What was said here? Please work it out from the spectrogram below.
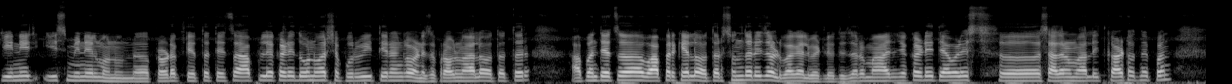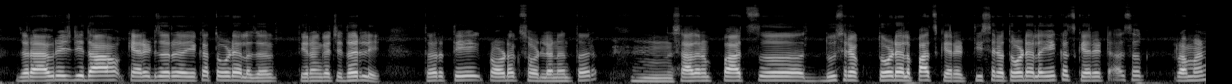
किनेज इस्मिनेल इस मिनेल म्हणून प्रॉडक्ट येतं. त्याचा आपल्याकडे दोन वर्षापूर्वी तिरंगा होण्याचा प्रॉब्लेम आला होता. तर आपण त्याचा वापर केला होता. तर सुंदर रिझल्ट बघायला भेटले होते. जर माझ्याकडे त्यावेळेस साधारण मला इतकं आठवत नाही पण जर ॲव्हरेजली दहा कॅरेट जर एका तोड्याला जर तिरंगाचे धरले तर ते प्रॉडक्ट सोडल्यानंतर साधारण पाच दुसऱ्या तोड्याला पाच कॅरेट तिसऱ्या तोड्याला एकच कॅरेट असं प्रमाण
